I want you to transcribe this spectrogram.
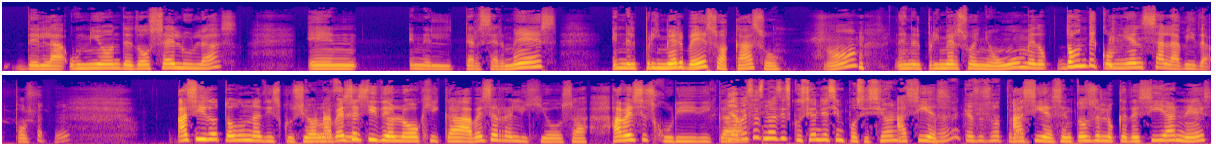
de la unión de dos células, en, en el tercer mes, en el primer beso acaso, ¿no? En el primer sueño húmedo. ¿Dónde comienza la vida? Pues ha sido toda una discusión, Oh, a veces sí. ideológica, a veces religiosa, a veces jurídica. Y a veces no es discusión y es imposición. Así es. ¿eh? Que esa es otra. Así es, entonces lo que decían es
